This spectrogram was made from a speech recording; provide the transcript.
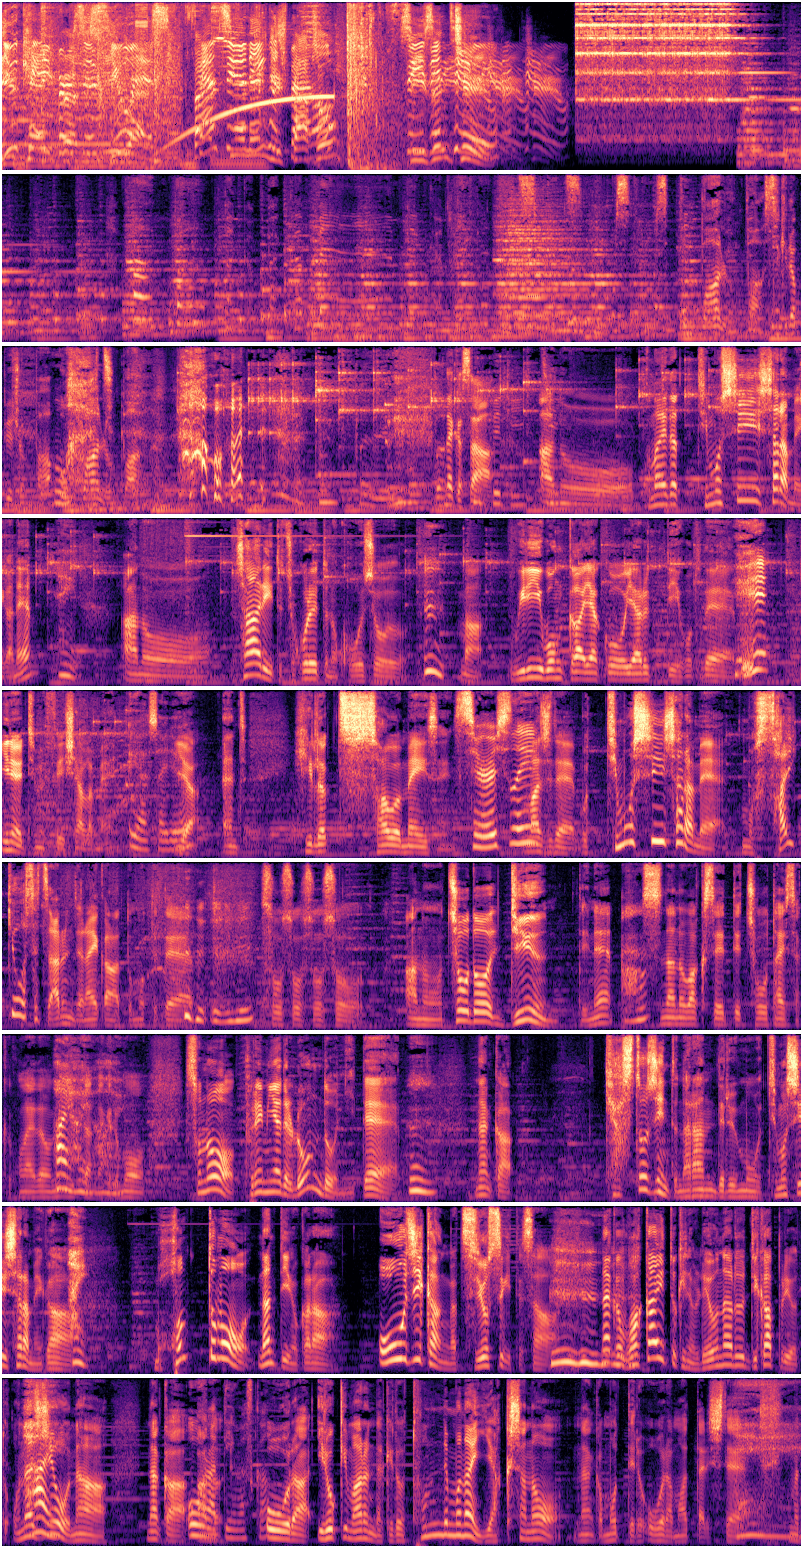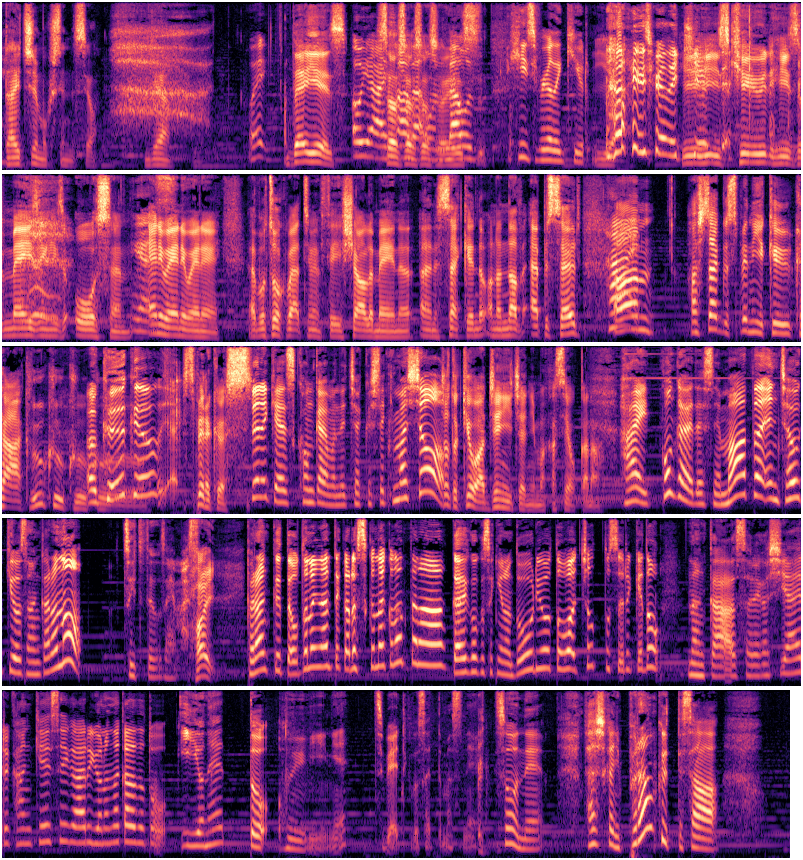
UK versus US. Fancy an English battle? Season 2. バールンパー、スキラピョンパー、オンパー。なんかさ、あのーこの間ティモシー・シャラメがね、はいあのーチャーリーとチョコレートの交渉、うん。まあウィリー・ウォンカー役をやるっていうことで、え？You know Timothy Chalamet? Yes I do. Yeah, and he looked so amazing. Seriously? マジで。もうティモシー・シャラメもう最強説あるんじゃないかなと思ってて。そうそうそうそう。あのちょうど「デューン」ってねあ砂の惑星って超大作この間見に行ったんだけども、そのプレミアでロンドンにいてうん。なんかキャスト陣と並んでるもうティモシー・シャラメが、はい。もう本当もうなんていうのかな王子感が強すぎてさななんか若い時のレオナルド・ディカプリオと同じような、なんかオーラって言いますか？オーラ色気もあるんだけどとんでもない役者のなんか持ってるオーラもあったりして、今大注目してるんですよ。Yeah, Wait. there he is. Oh yeah, I So, saw so, that so, one. so That he's- was he's really cute. Yeah. he's really cute. He, he's cute. He's amazing. He's awesome. Yes. Anyway, anyway, anyway, uh, we'll talk about Timothy Charlemagne in a, in a second on another episode. Hi. Um, hashtag spin your coo ka coo coo coo. Oh, cuckoo. Spinnacus. スペネケス今回もねチェックしていきましょうちょっと今日はジェニーちゃんに任せようかな。はい今回はですねマータ・イン・東京さんからの ツイートでございます。はい。プランクって大人になってから少なくなったな。外国籍の同僚とはちょっとするけどなんかそれがし合える関係性がある世の中だといいよねとふうにねつぶやいてくださってますね。え。そうね。確かにプランクってさ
